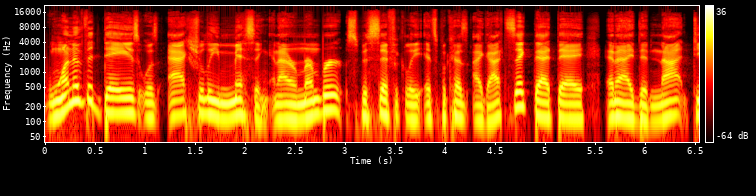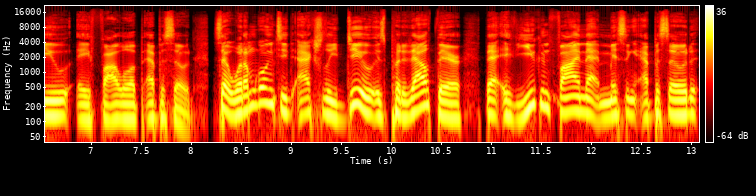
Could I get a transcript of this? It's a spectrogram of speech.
one of the days was actually missing. And I remember specifically it's because I got sick that day and I did not do a follow up episode. So, what I'm going to actually do is put it out there that if you can find that missing episode,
